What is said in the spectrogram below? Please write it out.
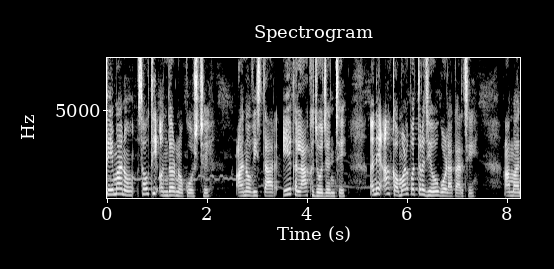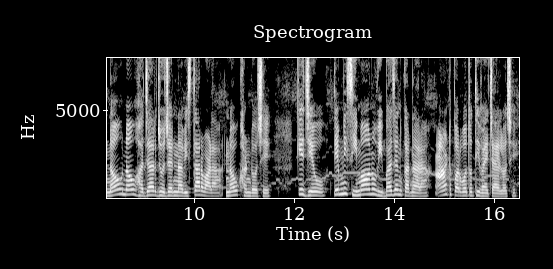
તેમાંનો સૌથી અંદરનો કોષ છે. આનો વિસ્તાર એક લાખ જોજન છે અને આ કમળપત્ર જેવો ગોળાકાર છે. આમાં નવ નવ હજાર જોજનના વિસ્તારવાળા નવ ખંડો છે. કે જેઓ તેમની સીમાઓનું વિભાજન કરનારા આઠ પર્વતોથી વહેંચાયેલો છે.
